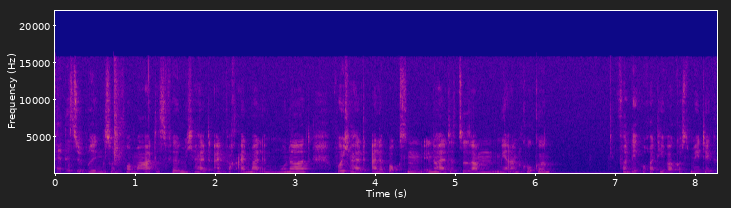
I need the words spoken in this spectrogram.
Das ist übrigens so ein Format, das filme ich halt einfach einmal im Monat, wo ich halt alle Boxeninhalte zusammen mir angucke von dekorativer Kosmetik,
